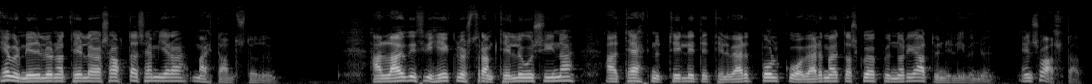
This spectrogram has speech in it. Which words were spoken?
hefur miðluna til að sáttasemjara mætt andstöðum. Hann lagði því heiklust fram tillögu sína að teknu tilliti til verðbolgu og verðmætasköpunar í atvinnilífinu, eins og alltaf.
